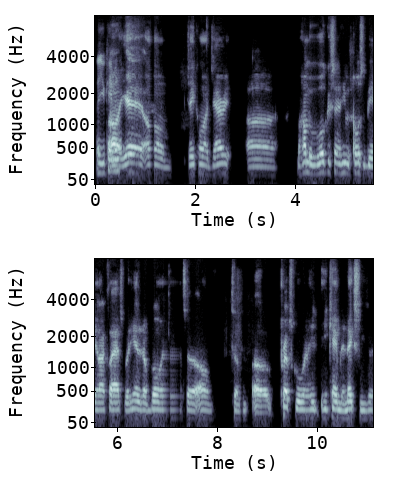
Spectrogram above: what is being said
That you came Uh, yeah, um, Jaquan Jarrett, uh, Muhammad Wilkerson. He was supposed to be in our class, but he ended up going to um to uh, prep school, and he, he came the next season.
